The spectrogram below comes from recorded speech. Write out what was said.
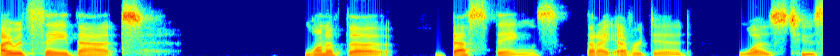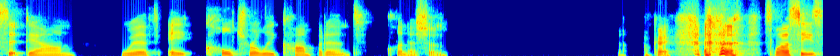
I would say that one of the best things that I ever did was to sit down with a culturally competent clinician. Okay. It's a lot of C's.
